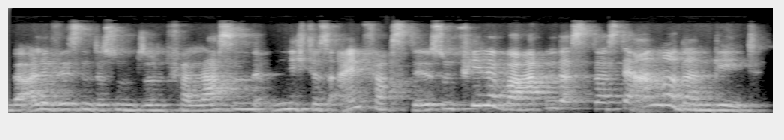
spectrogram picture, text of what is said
Und wir alle wissen, dass so ein Verlassen nicht das Einfachste ist. Und viele warten, dass, dass der andere dann geht.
